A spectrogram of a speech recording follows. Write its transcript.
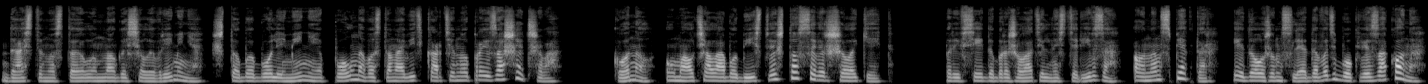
Дастину стоило много сил и времени, чтобы более-менее полно восстановить картину произошедшего. Коннелл умолчал об убийстве, что совершила Кейт. При всей доброжелательности Ривза он инспектор и должен следовать букве закона.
